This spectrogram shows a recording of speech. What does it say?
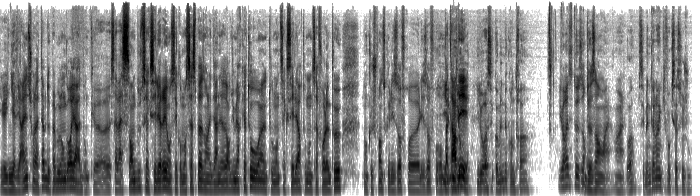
il n'y avait rien sur la table de Pablo Longoria. Donc ça va sans doute s'accélérer. On sait comment ça se passe dans les dernières heures du mercato. Hein. Tout le monde s'accélère, tout le monde s'affole un peu. Donc je pense que les offres, les offres vont pas tarder. Il y aura ce combien de contrats? Il reste deux ans. Deux ans, ouais. c'est maintenant qu'il faut que ça se joue.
